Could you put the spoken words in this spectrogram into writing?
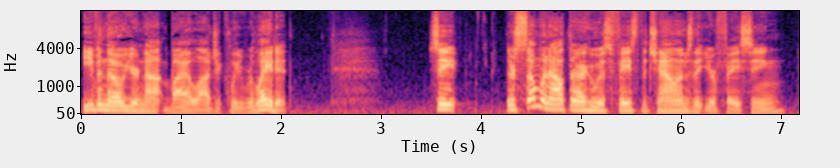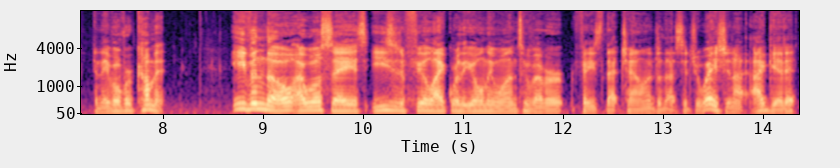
even though you're not biologically related. See, there's someone out there who has faced the challenge that you're facing and they've overcome it. Even though I will say it's easy to feel like we're the only ones who've ever faced that challenge or that situation. I, I get it.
